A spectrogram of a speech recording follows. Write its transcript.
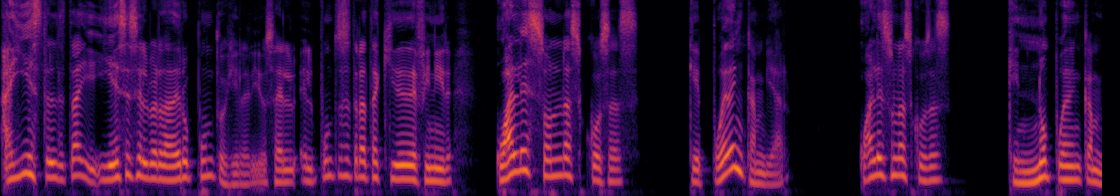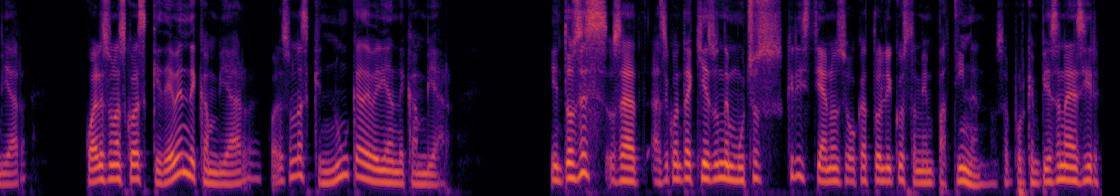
ahí está el detalle y ese es el verdadero punto, Hilary. O sea, el, el punto se trata aquí de definir cuáles son las cosas que pueden cambiar, cuáles son las cosas que no pueden cambiar, cuáles son las cosas que deben de cambiar, cuáles son las que nunca deberían de cambiar. Y entonces, o sea, haz de cuenta aquí es donde muchos cristianos o católicos también patinan, o sea, porque empiezan a decir,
